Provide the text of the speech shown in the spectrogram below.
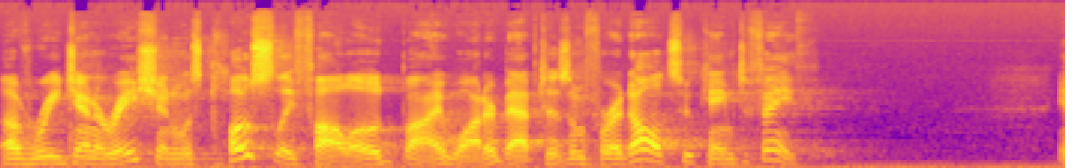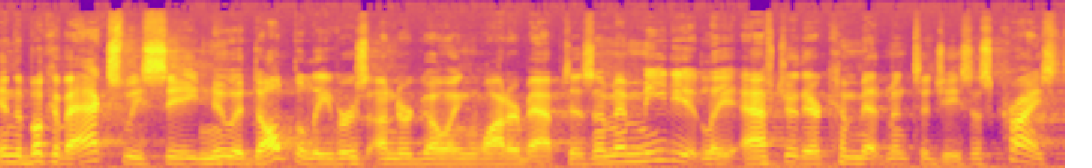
of regeneration was closely followed by water baptism for adults who came to faith. In the book of Acts, we see new adult believers undergoing water baptism immediately after their commitment to Jesus Christ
